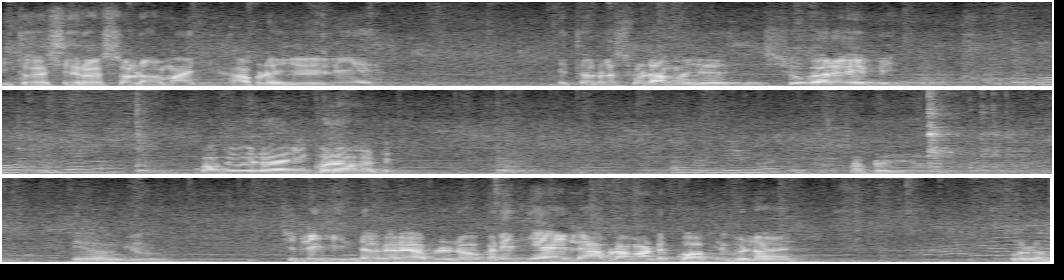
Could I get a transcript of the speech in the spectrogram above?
એ તો હશે રસોડામાં જ આપણે જોઈ લઈએ. એ તો રસોડામાં જોઈએ છે. શું કરે એપી? કોફી બનાવે. કોફી બનાવવાની કોના માટે? આપણે બે માટે. આપણે જો એ આમ જો કેટલી ચિંતા કરે આપણે નોકરી થયા એટલે આપણા માટે કોફી બનાવે. બોલો.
